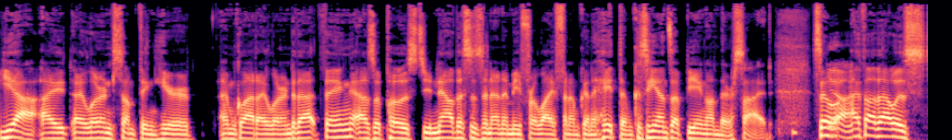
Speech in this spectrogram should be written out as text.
yeah, I I learned something here. I'm glad I learned that thing as opposed to now this is an enemy for life and I'm going to hate them because he ends up being on their side. So Yeah. I thought that was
